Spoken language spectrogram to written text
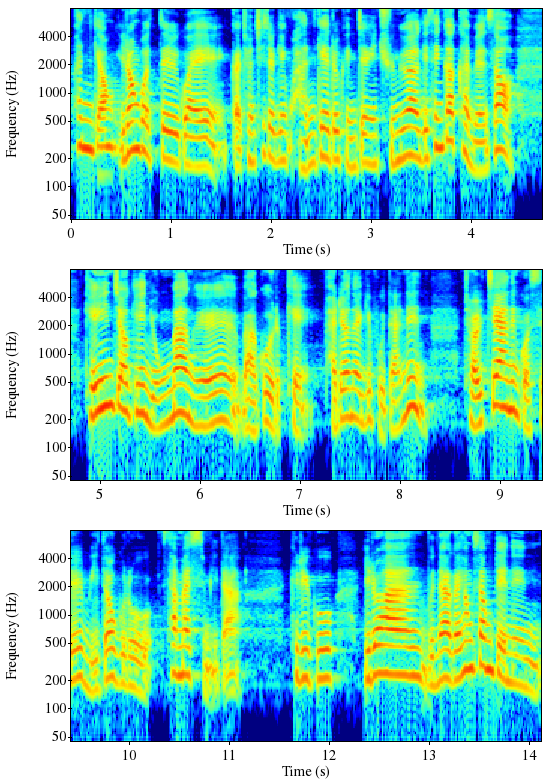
환경 이런 것들과의 그러니까 전체적인 관계를 굉장히 중요하게 생각하면서 개인적인 욕망을 마구 이렇게 발현하기보다는 절제하는 것을 미덕으로 삼았습니다. 그리고 이러한 문화가 형성되는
